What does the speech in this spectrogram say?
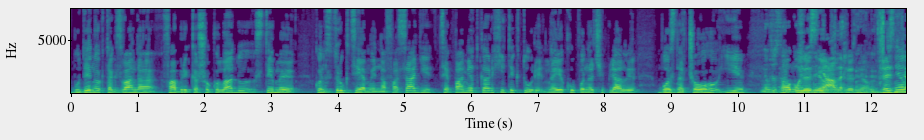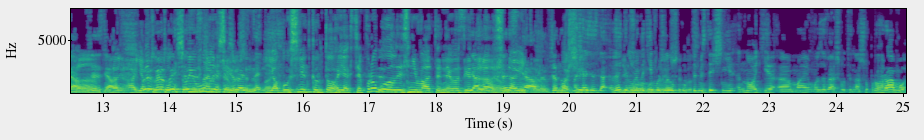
Будинок, так звана фабрика шоколаду з тими конструкціями на фасаді. Це пам'ятка архітектури, на яку поначіпляли бозна чого і Ми вже, слава Богу, Вже зняли. Вже зняли. вже зняли. Вже А, зняли. А я Ви- то- тою вулицею я був свідком того, як це пробували знімати не один раз. Вже зняли, вже на, на щастя зняли. Ми на такій, можливо, оптимістичній ноті е, маємо завершувати нашу програму.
